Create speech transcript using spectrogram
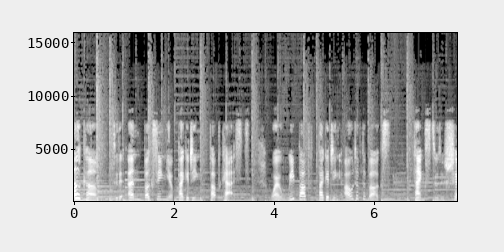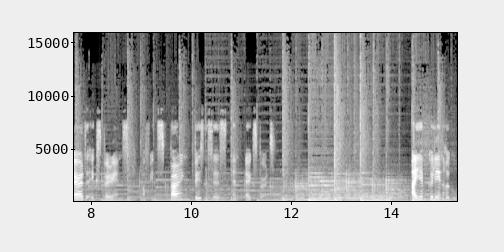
Welcome to the Unboxing Your Packaging podcast, where we pop packaging out of the box thanks to the shared experience of inspiring businesses and experts. I am Colleen Regout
